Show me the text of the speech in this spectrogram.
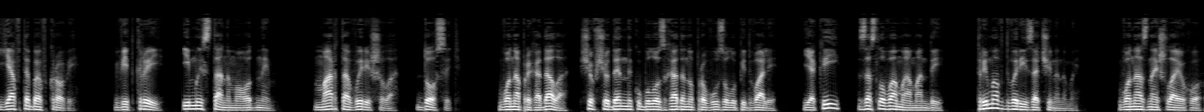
я в тебе в крові. Відкрий, і ми станемо одним. Марта вирішила досить. Вона пригадала, що в щоденнику було згадано про вузол у підвалі, який, за словами Аманди, тримав двері зачиненими. Вона знайшла його,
